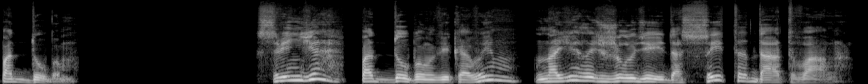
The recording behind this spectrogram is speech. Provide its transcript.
под дубом Свинья под дубом вековым Наелась желудей до сыта, до отвала.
